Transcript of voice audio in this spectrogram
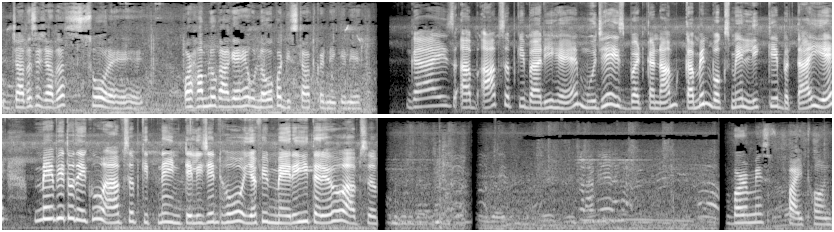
ज़्यादा से ज़्यादा सो रहे हैं। और हम लोग आ गए हैं उन लोगों को डिस्टर्ब करने के लिए। गाइस अब आप सबकी बारी है। मुझे इस बर्ड का नाम कमेंट बॉक्स में लिख के बताइए। मैं भी तो देखूँ आप सब कितने इंटेलिजेंट हो या फिर मेरे ही तरह हो आप सब? बर्मिस पाइथन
